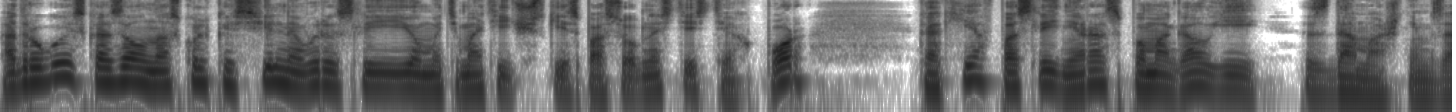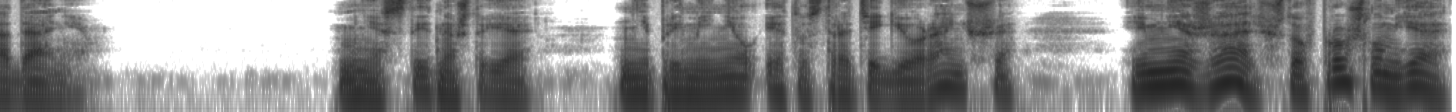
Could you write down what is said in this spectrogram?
а другой сказал, насколько сильно выросли ее математические способности с тех пор, как я в последний раз помогал ей с домашним заданием. Мне стыдно, что я не применил эту стратегию раньше, и мне жаль, что в прошлом я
